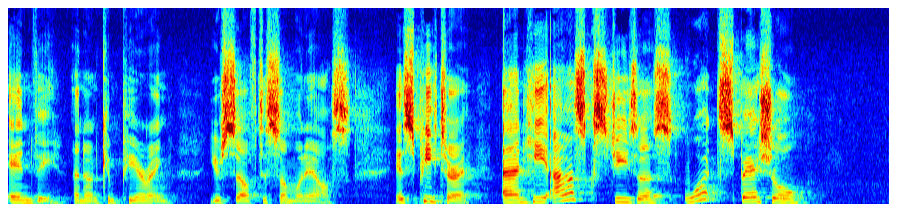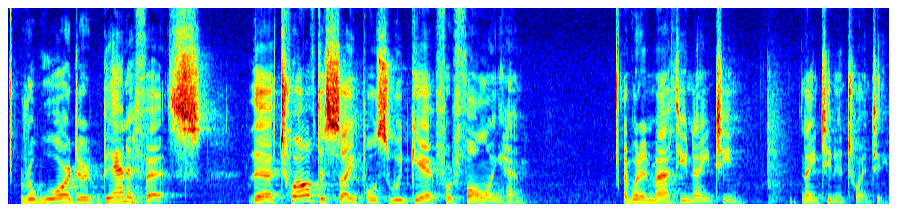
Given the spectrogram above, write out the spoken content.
envy and on comparing yourself to someone else. It's Peter, and he asks Jesus what special reward or benefits the 12 disciples would get for following him. And we're in Matthew 19, 19 and 20.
